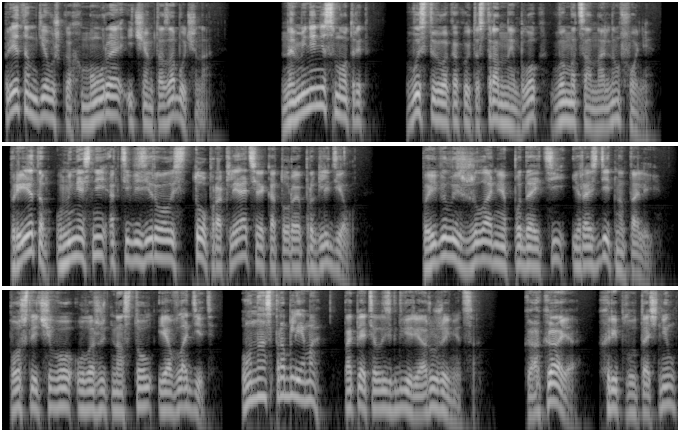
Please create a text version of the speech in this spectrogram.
при этом девушка хмурая и чем-то озабочена. На меня не смотрит, выставила какой-то странный блок в эмоциональном фоне. При этом у меня с ней активизировалось то проклятие, которое проглядел. Появилось желание подойти и раздеть Натали, после чего уложить на стол и овладеть. «У нас проблема», – попятилась к двери оружейница. «Какая?» – хрипло уточнил,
